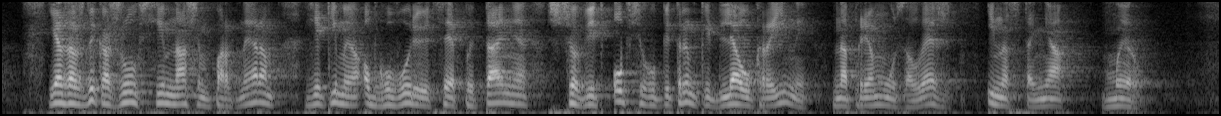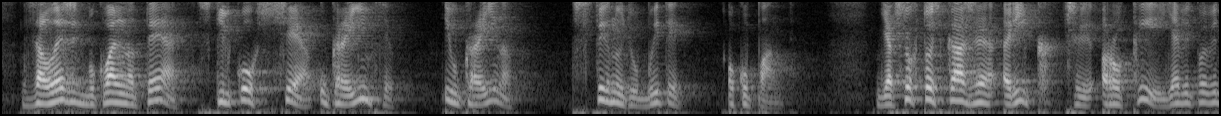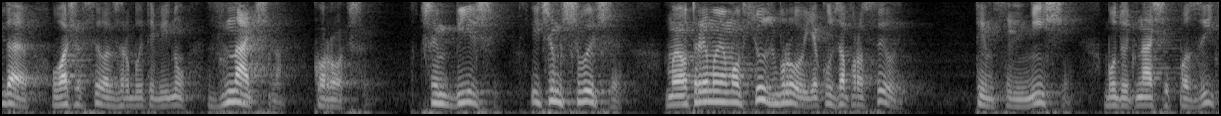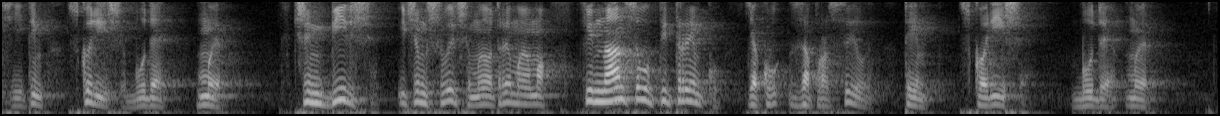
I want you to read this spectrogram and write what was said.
Я завжди кажу всім нашим партнерам, з якими обговорюю це питання, що від обсягу підтримки для України напряму залежить і настання миру. Залежить буквально те, скількох ще українців і Україна встигнуть убити окупанти. Якщо хтось каже рік чи роки, я відповідаю, у ваших силах зробити війну значно коротше. Чим більше і чим швидше ми отримаємо всю зброю, яку запросили, тим сильніші будуть наші позиції, тим скоріше буде мир. Чим більше і чим швидше ми отримаємо фінансову підтримку, яку запросили, тим скоріше буде мир.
